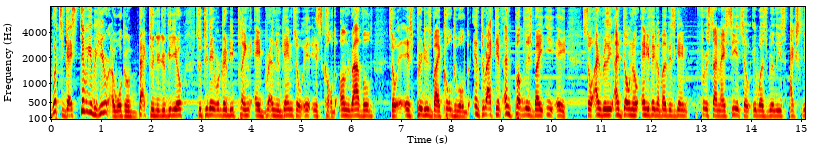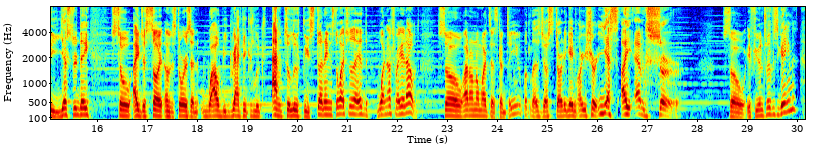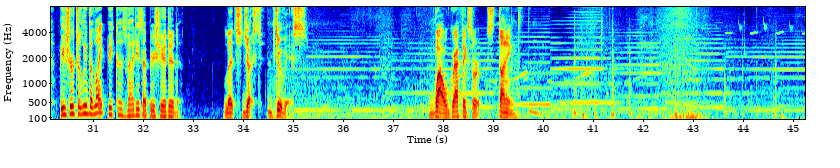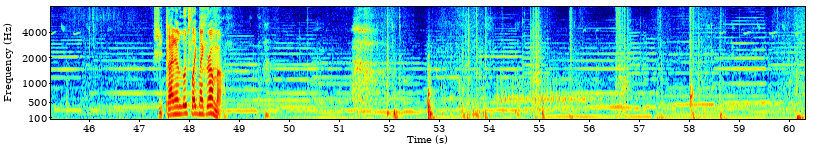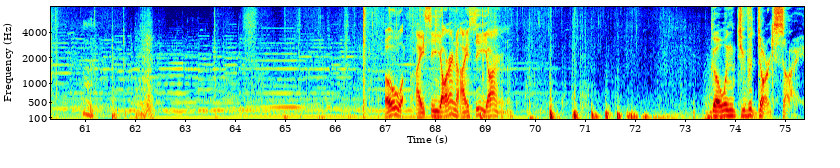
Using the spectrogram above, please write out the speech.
What's up guys, Timmy here and welcome back to another video. So today we're going to be playing a brand new game, so it is called Unraveled. So it is produced by Coldwood Interactive and published by EA. So I really, I don't know anything about this game, first time I see it, so it was released actually yesterday. So I just saw it on the stores and wow, the graphics look absolutely stunning, so I decided, why not try it out? So I don't know why it says continue, but let's just start the game. Are you sure? Yes, I am sure. So, if you enjoy this game, be sure to leave a like because that is appreciated. Let's just do this. Wow, graphics are stunning. She kinda looks like my grandma. Oh, I see yarn, I see yarn. Going to the dark side.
